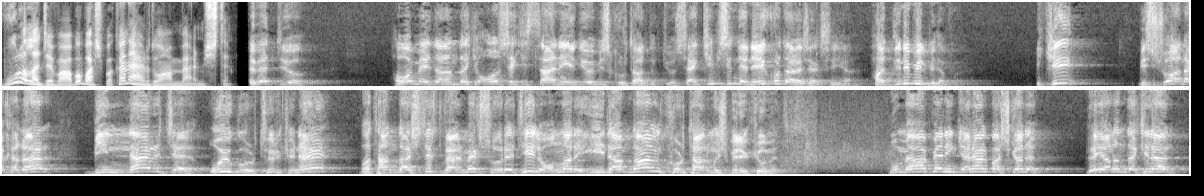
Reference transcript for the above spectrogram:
Vural'a cevabı Başbakan Erdoğan vermişti. Evet diyor. Hava meydanındaki 18 taneyi diyor biz kurtardık diyor. Sen kimsin de neyi kurtaracaksın ya? Haddini bil bir defa. İki, biz şu ana kadar binlerce Uygur Türk'üne vatandaşlık vermek suretiyle onları idamdan kurtarmış bir hükümet. Bu MHP'nin genel başkanı ve yanındakiler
